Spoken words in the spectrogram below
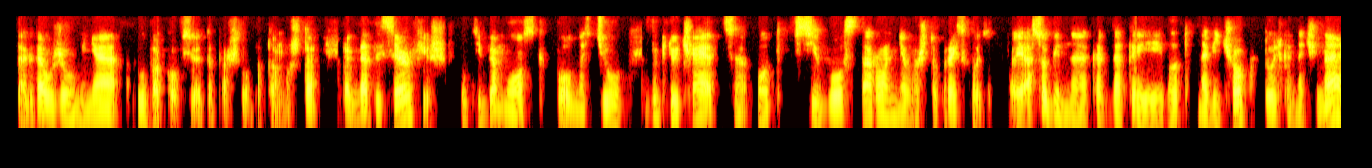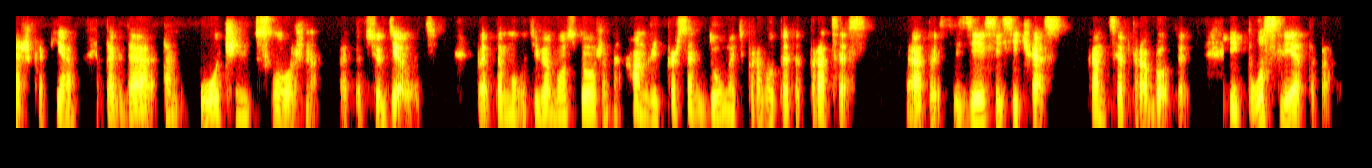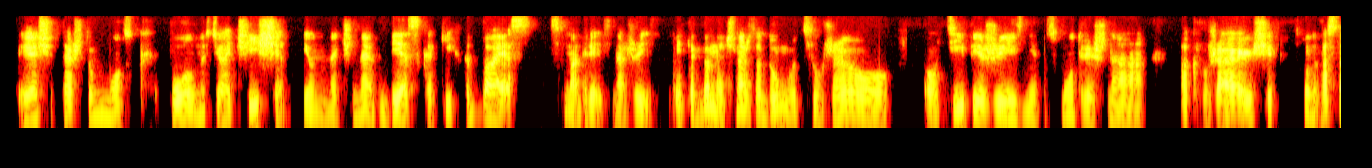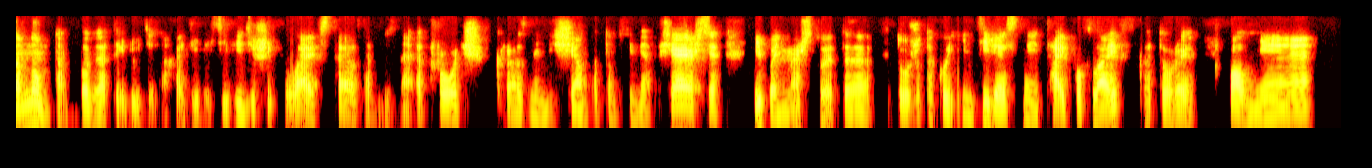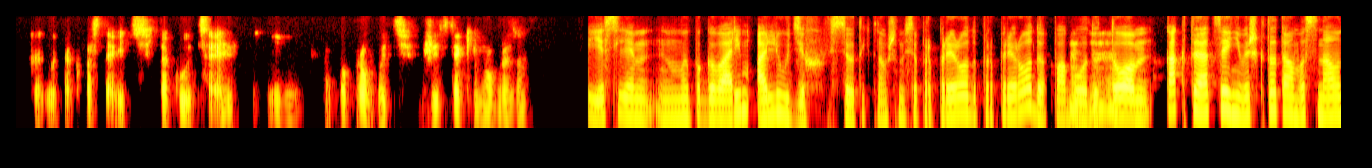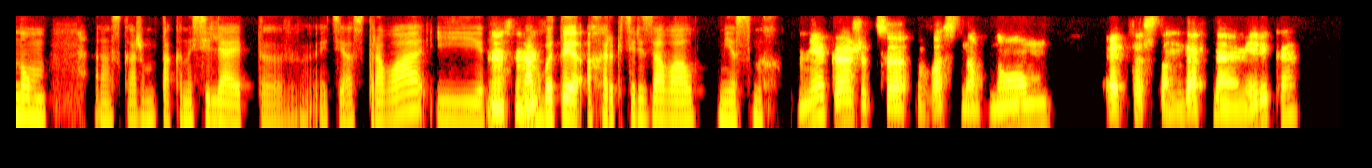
тогда уже у меня глубоко все это пошло, потому что когда ты серфишь, у тебя мозг полностью выключается от всего стороннего, что происходит. И особенно, когда ты вот новичок, только начинаешь, как я, тогда там очень сложно это все делать Поэтому у тебя мозг должен 100% думать про вот этот процесс. Да? То есть здесь и сейчас концепт работает. И после этого я считаю, что мозг полностью очищен, и он начинает без каких-то bias смотреть на жизнь. И тогда начинаешь задумываться уже о, о типе жизни, смотришь на окружающих, ну, в основном там богатые люди находились, и видишь их lifestyle, там, не знаю, approach к разным вещам, потом с ними общаешься, и понимаешь, что это тоже такой интересный type of life, который вполне как бы как поставить такую цель и попробовать жить таким образом. Если мы поговорим о людях все-таки, потому что мы все про природу, про природу, погоду, mm-hmm. то как ты оцениваешь, кто там в основном, скажем так, населяет э, эти острова, и mm-hmm. как бы ты охарактеризовал местных? Мне кажется, в основном это стандартная Америка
